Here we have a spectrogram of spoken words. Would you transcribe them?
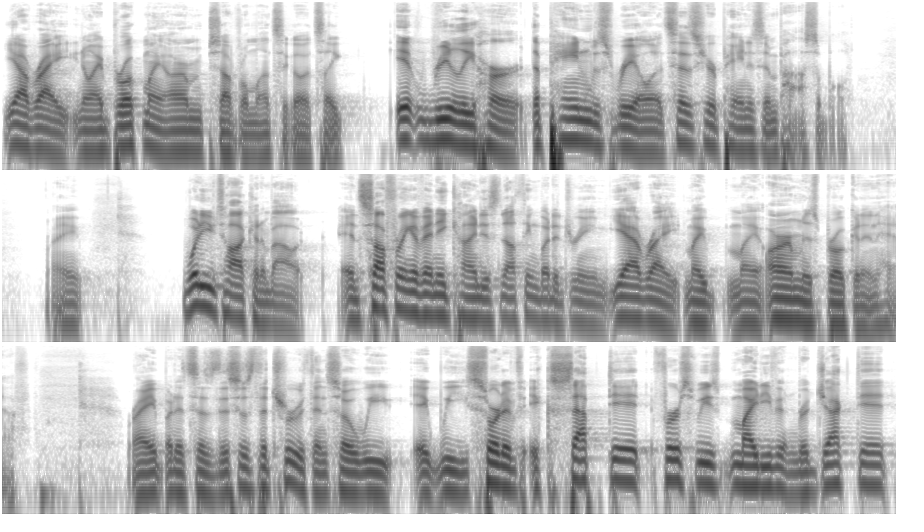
yeah, right. You know, I broke my arm several months ago. It's like it really hurt. The pain was real. It says here, pain is impossible, right? What are you talking about? And suffering of any kind is nothing but a dream. Yeah, right. My my arm is broken in half right? But it says this is the truth, and so we it, we sort of accept it. First, we might even reject it,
